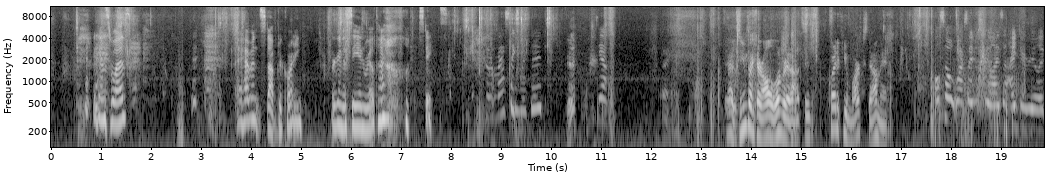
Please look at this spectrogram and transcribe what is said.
against Wes. I haven't stopped recording. We're gonna see in real time all the mistakes. They're messing with it. Yeah, Yeah, it seems like they're all over it. Uh, There's quite a few marks down there. Also, Wes, I just realized that I do reel in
